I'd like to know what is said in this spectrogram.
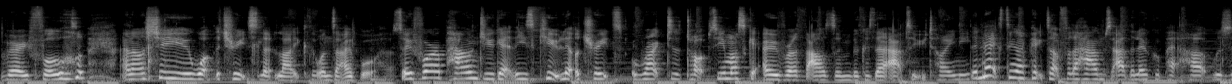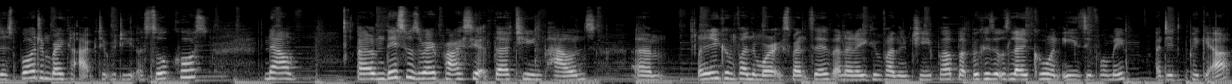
very full and I'll show you what the treats look like, the ones that I bought her. So for a pound you get these cute little treats right to the top so you must get over a thousand because they're absolutely tiny. The next thing I picked up for the hams at the local pet hut was this boredom breaker activity assault course. Now um, this was very pricey at £13. Um, I know you can find them more expensive and I know you can find them cheaper, but because it was local and easy for me, I did pick it up.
